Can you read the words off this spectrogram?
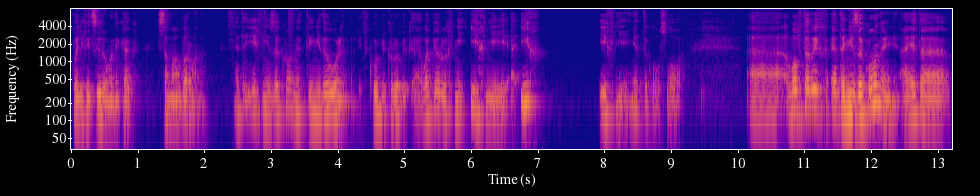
квалифицированы как самооборона. Это их законы, ты недоволен. Говорит, кубик, Рубик. А, во-первых, не ихние, а их. Ихние, нет такого слова. А, во-вторых, это не законы, а это,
